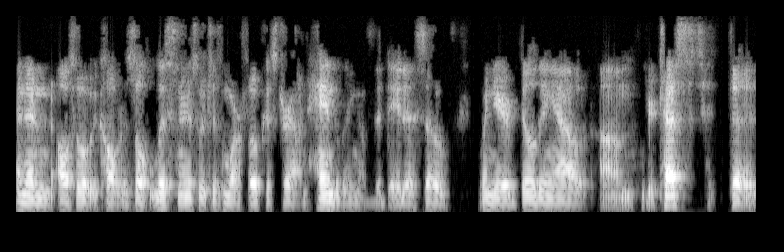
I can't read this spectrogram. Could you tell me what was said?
And then also what we call result listeners, which is more focused around handling of the data. So when you're building out um, your test, the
